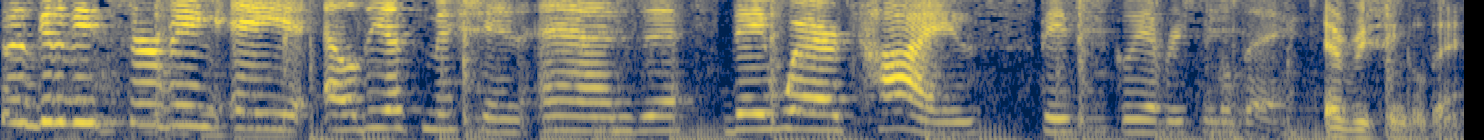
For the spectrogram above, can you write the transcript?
who's going to be serving a LDS mission and they wear ties basically every single day. Every single day.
